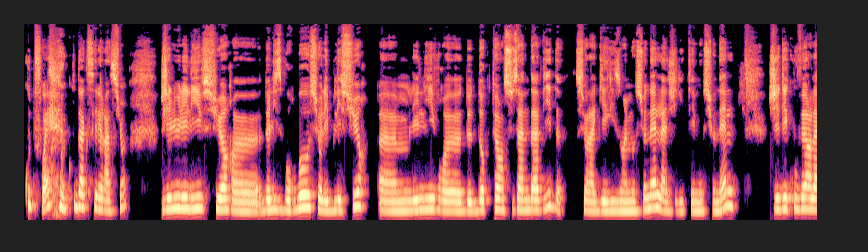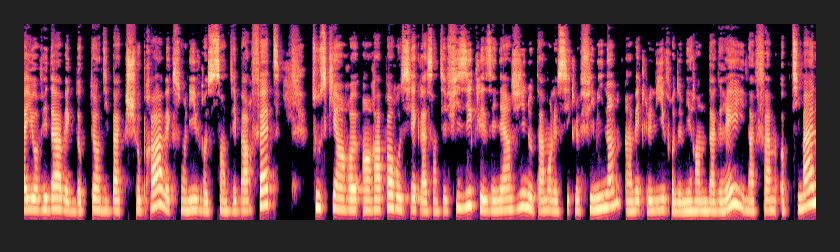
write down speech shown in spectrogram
coup de fouet, coup d'accélération. J'ai lu les livres sur euh, Bourbeau sur les blessures, les livres de docteur Suzanne David sur la guérison émotionnelle, l'agilité émotionnelle. J'ai découvert l'Ayurveda avec Dr Deepak Chopra avec son livre Santé parfaite, tout ce qui est en, rapport aussi avec la santé physique, les énergies, notamment le cycle féminin avec le livre de Miranda Gray, La femme optimale.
